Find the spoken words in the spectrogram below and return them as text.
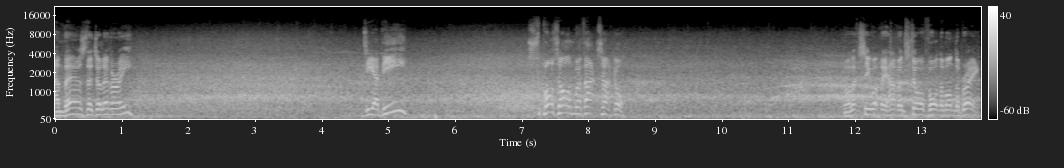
And there's the delivery. Diaby. Spot on with that tackle. Well, let's see what they have in store for them on the break.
